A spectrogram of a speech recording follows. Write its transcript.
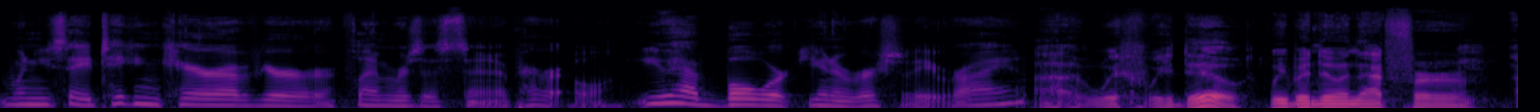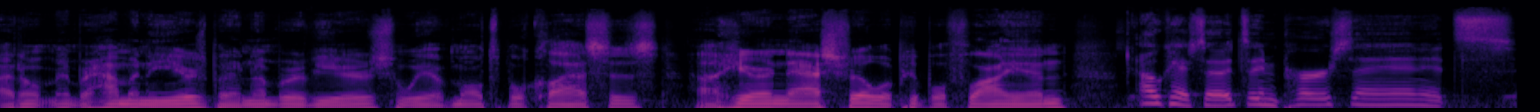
when you say taking care of your flame resistant apparel. You have Bulwark University, right? Uh, we, we do. We've been doing that for, I don't remember how many years, but a number of years. We have multiple classes uh, here in Nashville where people fly in. Okay, so it's in person, it's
